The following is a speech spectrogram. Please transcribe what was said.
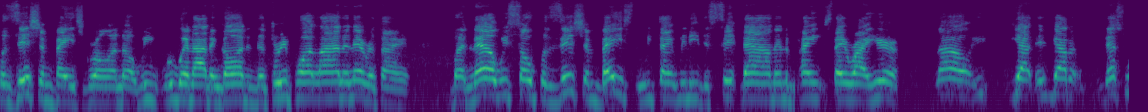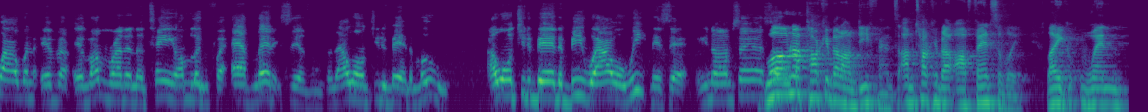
position based growing up. We we went out and guarded the three point line and everything. But now we so position based, we think we need to sit down in the paint, stay right here. No, you got it's got. That's why when if if I'm running a team, I'm looking for athleticism because I want you to be able to move. I want you to be able to be where our weakness at. You know what I'm saying? Well, so, I'm not talking about on defense. I'm talking about offensively. Like when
